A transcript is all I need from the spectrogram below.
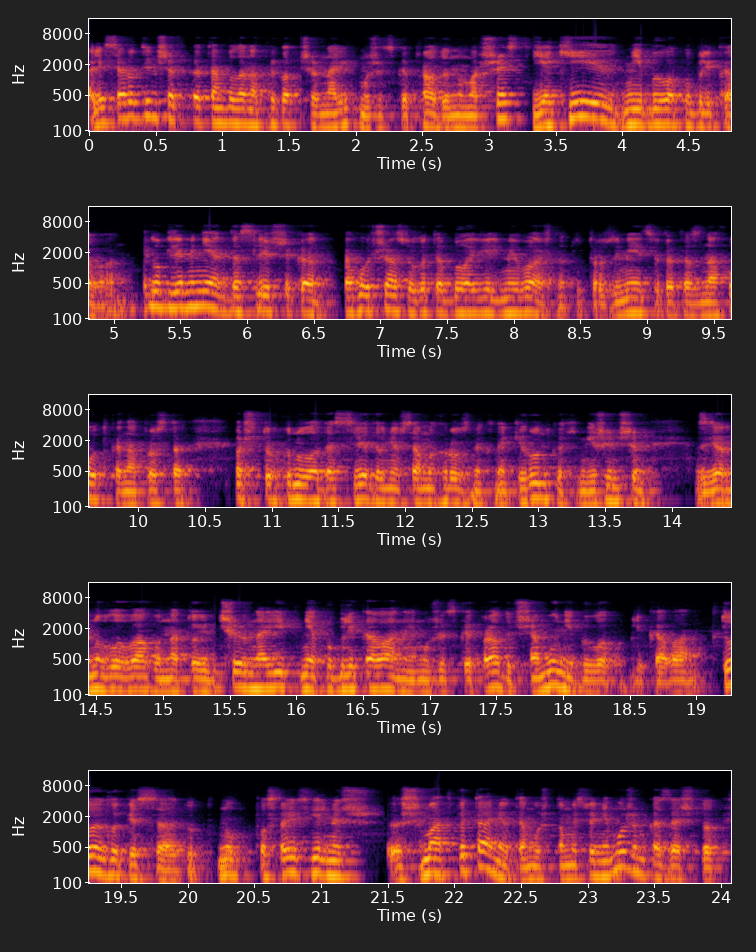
але сярод іншых там была напрыклад чарнавік мужыцкай праўды нумар 6 які не быў апублікаваны. Ну для мяне даследчыка таго часу гэта было вельмі важно тут разумеется эта знаходка она просто падштурхнула даследаванне в самых розных накірунках між іншым звярнула увагу на той чарнавік не апублікаваны мужыцкай праўды чаму не было апублікавана хто яго пісаў тут? Ну паставіць вельмі ж шмат пытанняў тому что мы сёння можемм казаць что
